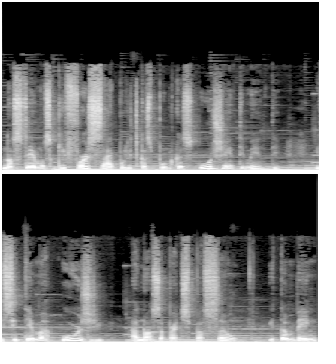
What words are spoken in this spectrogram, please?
nós temos que forçar políticas públicas urgentemente. Esse tema urge a nossa participação e também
